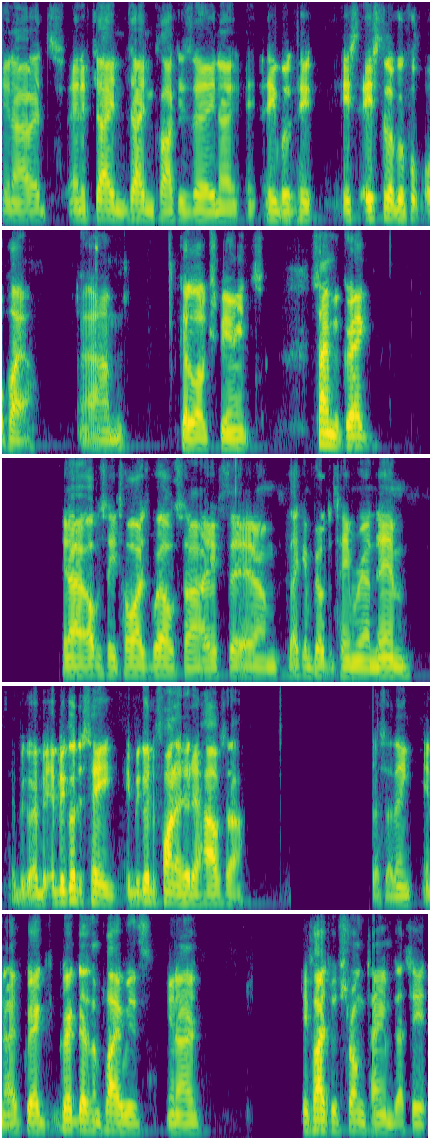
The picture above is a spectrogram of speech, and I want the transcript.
You know, it's and if Jaden Jaden Clark is there, you know, he was he he's, he's still a good football player. Um, got a lot of experience. Same with Greg. You know, obviously Ty as well. So if they um they can build the team around them, it'd be good. It'd be good to see. It'd be good to find out who their halves are. Because I think you know if Greg Greg doesn't play with you know he plays with strong teams. That's it.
